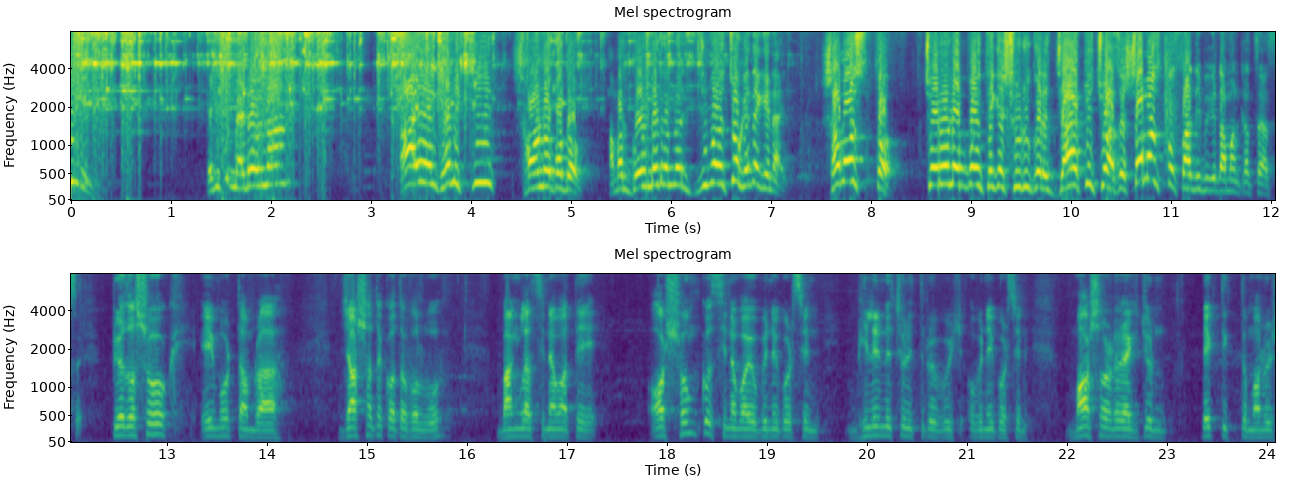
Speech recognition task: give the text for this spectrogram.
কি মেডেল না আয় এখানে কি স্বর্ণপদক? আমার গোল্ড মেডেল জীবনে চোখে দেখে নাই। সমস্ত চৌরানব্বই থেকে শুরু করে যা কিছু আছে, সমস্ত সার্টিফিকেট আমার কাছে আছে। প্রিয় দর্শক, এই মুহূর্তে আমরা যার সাথে কথা বলব, বাংলা সিনেমাতে অসংখ্য সিনেমায় অভিনয় করছেন, ভিলেনের চরিত্রে অভিনয় করছেন মার্শাল আর্টের একজন ব্যক্তিত্ব মানুষ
